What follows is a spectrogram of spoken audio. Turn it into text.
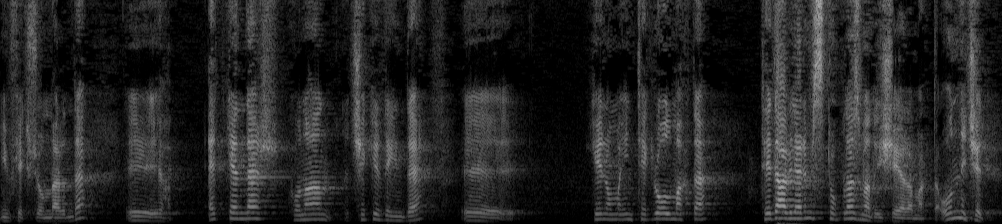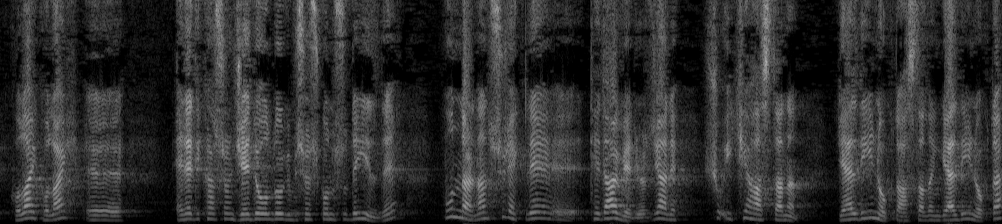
enfeksiyonlarında e, etkenler konağın çekirdeğinde e, genoma entegre olmakta, tedavilerimiz sitoplazmada işe yaramakta. Onun için kolay kolay e, eradikasyon C'de olduğu gibi söz konusu değildi. Bunlardan sürekli e, tedavi veriyoruz. Yani şu iki hastanın geldiği nokta, hastalığın geldiği nokta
